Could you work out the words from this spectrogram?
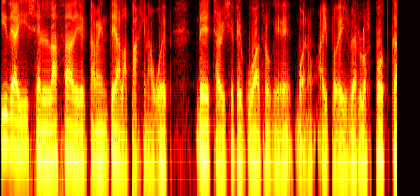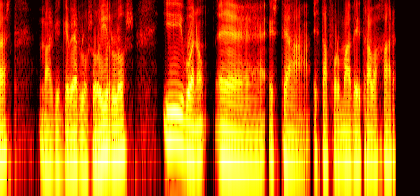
y de ahí se enlaza directamente a la página web de Xavi74 que, bueno, ahí podéis ver los podcasts, más bien que verlos, oírlos. Y bueno, eh, esta, esta forma de trabajar,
